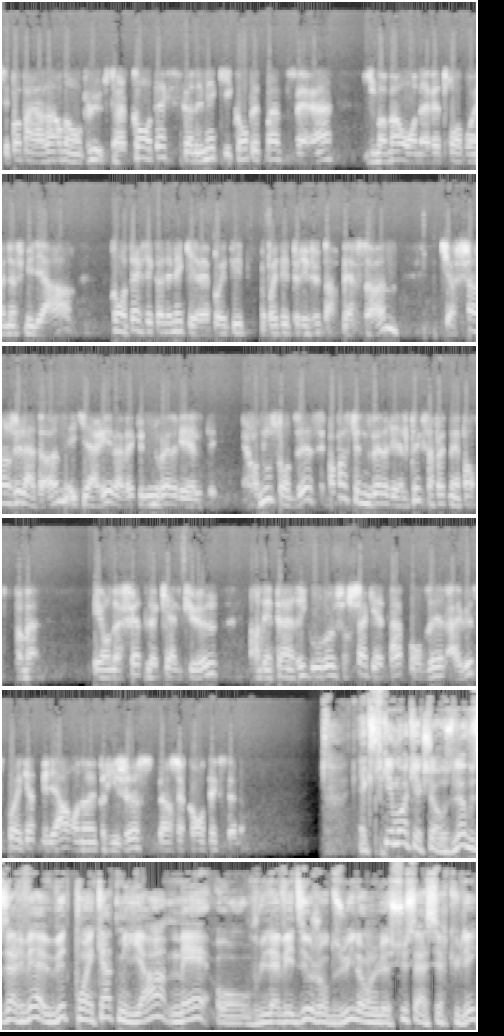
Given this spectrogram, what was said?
c'est pas par hasard non plus. C'est un contexte économique qui est complètement différent du moment où on avait 3,9 milliards. Contexte économique qui n'avait pas été, pas été prévu par personne, qui a changé la donne et qui arrive avec une nouvelle réalité. Alors nous, ce qu'on disait, c'est pas parce qu'il y a une nouvelle réalité que ça peut être n'importe comment. Et on a fait le calcul en étant rigoureux sur chaque étape pour dire à 8,4 milliards, on a un prix juste dans ce contexte-là. Expliquez-moi quelque chose. Là, vous arrivez à 8,4 milliards, mais oh, vous l'avez dit aujourd'hui, on le su, ça a circulé.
